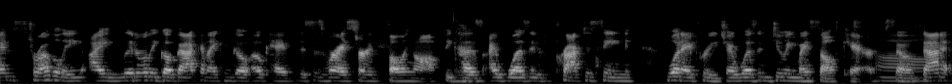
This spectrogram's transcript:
I'm struggling, I literally go back and I can go, okay, this is where I started falling off because I wasn't practicing what I preach. I wasn't doing my self-care. So Oh. that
